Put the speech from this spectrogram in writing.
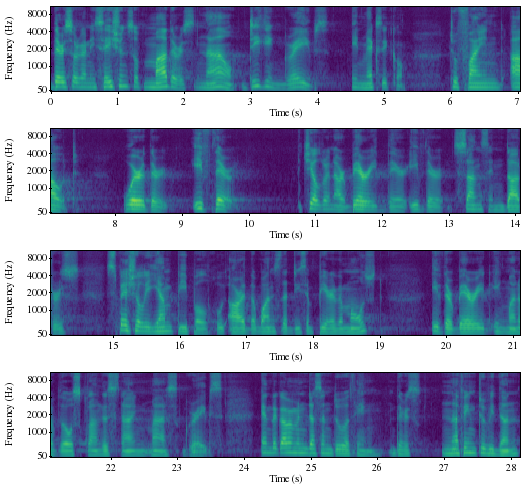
There's organizations of mothers now digging graves in Mexico to find out where their, if their children are buried there, if their sons and daughters, especially young people who are the ones that disappear the most, if they're buried in one of those clandestine mass graves and the government doesn't do a thing. There's nothing to be done.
